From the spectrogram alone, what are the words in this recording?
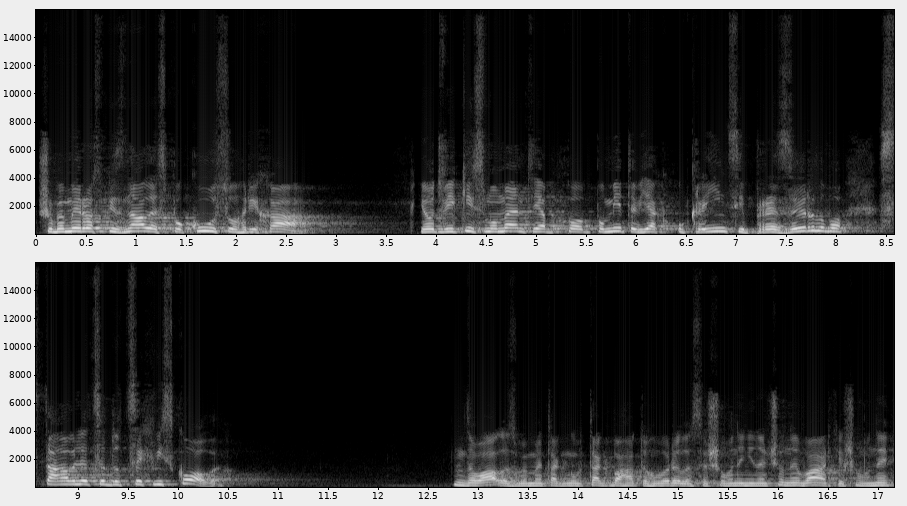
Щоб ми розпізнали спокусу гріха. І от в якийсь момент я по- помітив, як українці презирливо ставляться до цих військових. Здавалось би, ми так, ну, так багато говорилося, що вони ні на що не варті, що вони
